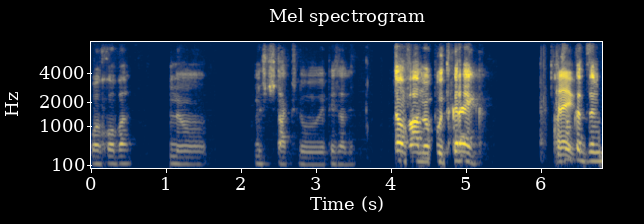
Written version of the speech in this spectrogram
o arroba no, nos destaques do episódio. Então vá, meu puto, Craig. Craig. nunca dizemos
